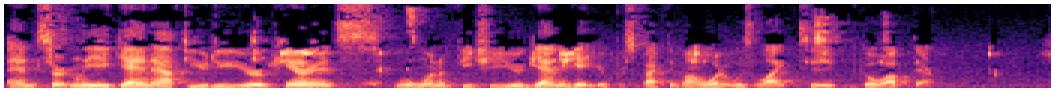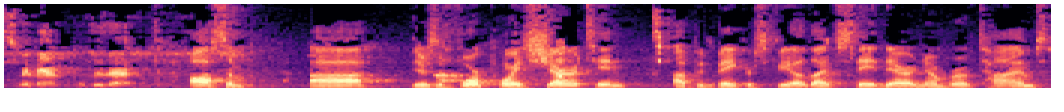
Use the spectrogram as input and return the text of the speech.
and certainly again after you do your appearance, we'll want to feature you again and get your perspective on what it was like to go up there. Sweet man, we'll do that. Awesome. Uh, there's a Four Points Sheraton up in Bakersfield. I've stayed there a number of times.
